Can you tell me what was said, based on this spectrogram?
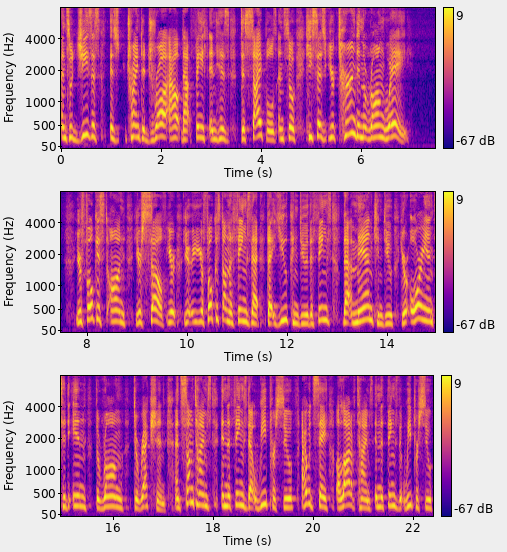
And so Jesus is trying to draw out that faith in his disciples. And so he says, You're turned in the wrong way. You're focused on yourself. You're, you're, focused on the things that, that you can do, the things that man can do. You're oriented in the wrong direction. And sometimes in the things that we pursue, I would say a lot of times in the things that we pursue,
